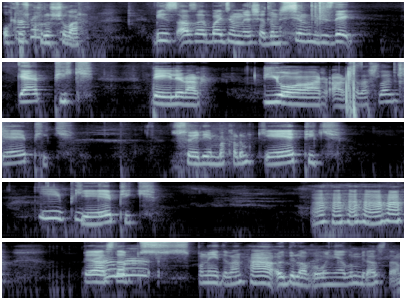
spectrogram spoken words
30 Kapik kuruşu mi? var. Biz Azerbaycan'da yaşadığımız için bizde Gepik değiller diyorlar arkadaşlar. Gepik. Söyleyin bakalım. Gepik. bir Gepik. Biraz da bu neydi lan? Ha ödül avı oynayalım biraz da.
